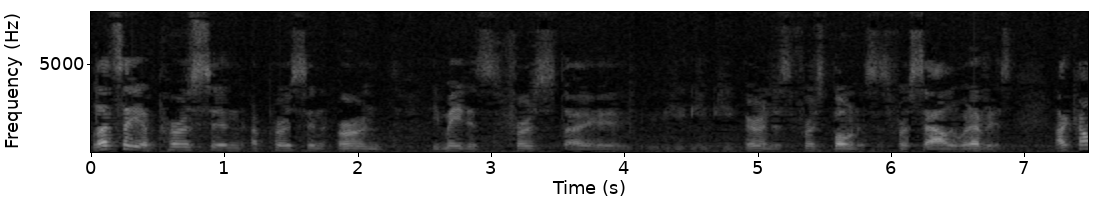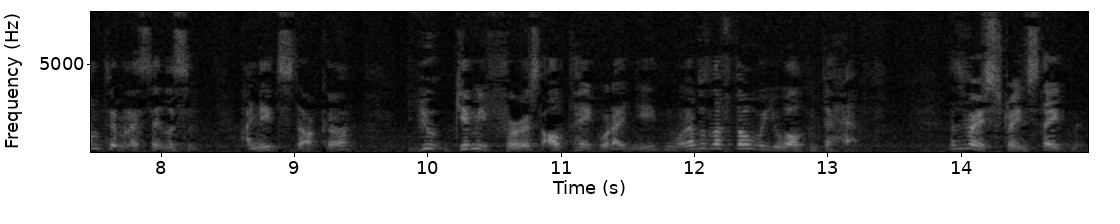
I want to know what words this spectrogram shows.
Let's say a person a person earned he made his first uh, he, he, earned his first bonus, his first salary, whatever it is. I come to him and I say, listen, I need staka. You give me first. I'll take what I need, and whatever's left over, you're welcome to have. That's a very strange statement.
